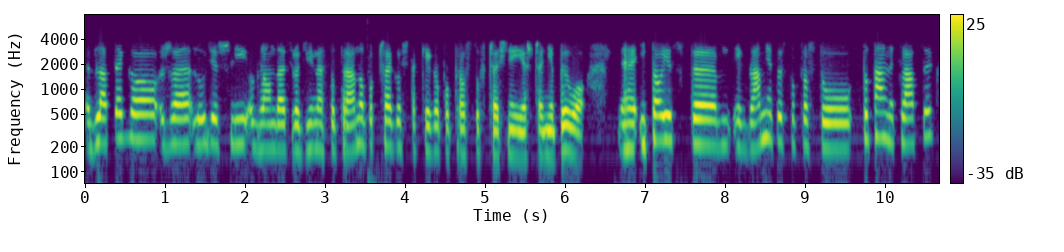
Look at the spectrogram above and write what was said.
dlatego że ludzie szli oglądać rodzinę Soprano, bo czegoś takiego po prostu wcześniej jeszcze nie było. E, I to jest, e, jak dla mnie, to jest po prostu totalny klasyk.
